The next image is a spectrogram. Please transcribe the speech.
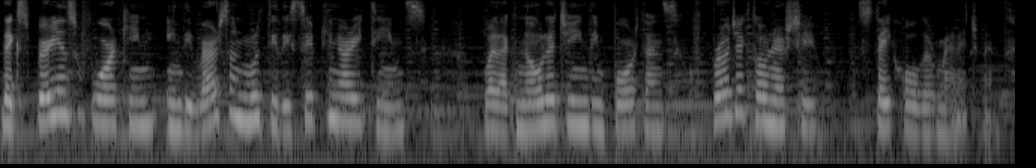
the experience of working in diverse and multidisciplinary teams while acknowledging the importance of project ownership, stakeholder management.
